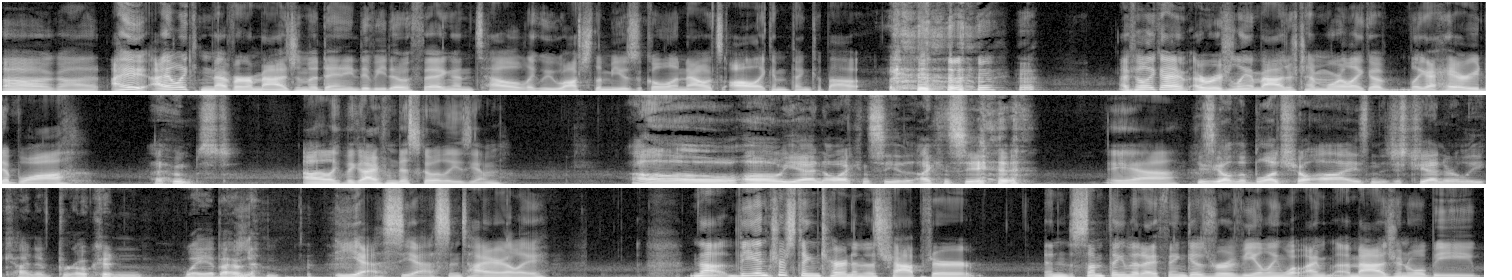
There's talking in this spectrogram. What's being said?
oh god, I I like never imagined the Danny DeVito thing until like we watched the musical, and now it's all I can think about. I feel like I originally imagined him more like a like a Harry Dubois, A hoomst. uh, like the guy from Disco Elysium. Oh, oh yeah, no, I can see that. I can see it. Yeah. He's got the bloodshot eyes and the just generally kind of broken way about Ye- him. Yes, yes, entirely. Now, the interesting turn in this chapter, and something that I think is revealing what I imagine will be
